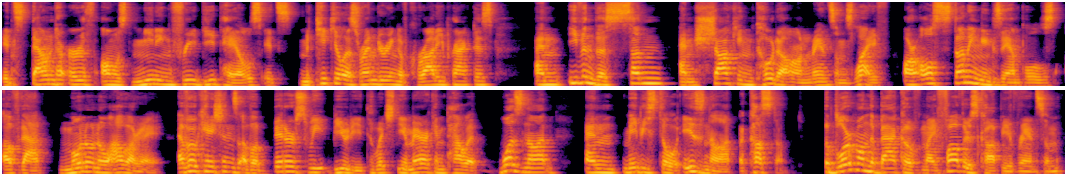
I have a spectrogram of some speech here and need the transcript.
its down-to-earth, almost meaning-free details, its meticulous rendering of karate practice, and even the sudden and shocking coda on Ransom's life are all stunning examples of that mono no aware, evocations of a bittersweet beauty to which the American palate was not, and maybe still is not, accustomed. The blurb on the back of my father's copy of Ransom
